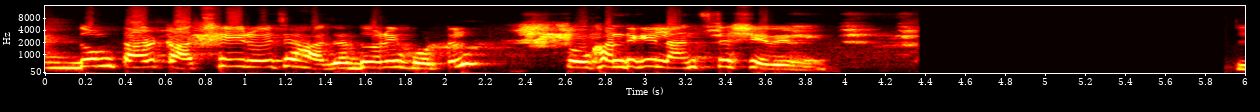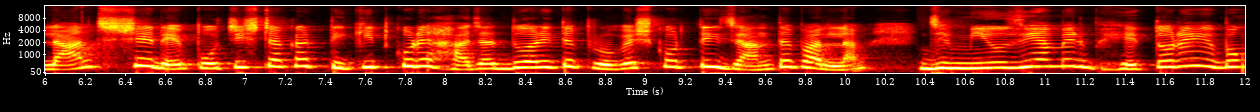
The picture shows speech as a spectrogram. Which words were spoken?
একদম তার কাছেই রয়েছে হাজারদুয়ারি হোটেল, তো ওখান থেকে লাঞ্চটা সেরে নি লাঞ্চ সেরে পঁচিশ টাকার টিকিট করে হাজারদুয়ারিতে প্রবেশ করতেই জানতে পারলাম যে মিউজিয়ামের ভেতরে এবং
